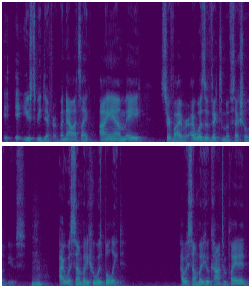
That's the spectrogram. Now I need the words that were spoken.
it, it used to be different, but now it's like I am a survivor. I was a victim of sexual abuse. Mm-hmm. I was somebody who was bullied. I was somebody who contemplated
